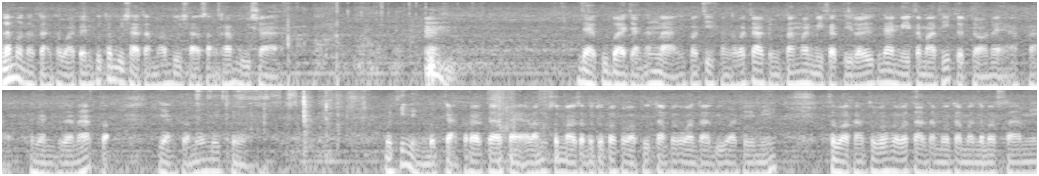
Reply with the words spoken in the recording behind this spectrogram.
และมนต์ต่างๆถวายเป็นพุทธบูชาธรรมบูชาสังฆบูชาแด่ครูบาอาจารย์ทั้งหลายขอจิตของข้าพเจ้าจงตั้งมั่นมีสติระลึกได้มีสมาธิจดจ่อในอาคาพยัญชนะต่ออย่างต่อเนื่องไม่เถิดบทที่หนึ่งบทจากพระราชาแต่รัมสมาสมมุตตะพระกวาพุทธังพระกวันตาวิวาเทมิสวากขาโตพระกวาตาธรรมโมธรรมันธรรมสสามิ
